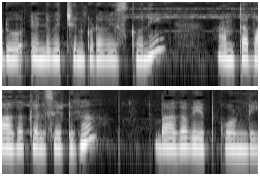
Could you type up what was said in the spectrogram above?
ఇప్పుడు ఎండుమిర్చిని కూడా వేసుకొని అంతా బాగా కలిసేట్టుగా బాగా వేపుకోండి.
